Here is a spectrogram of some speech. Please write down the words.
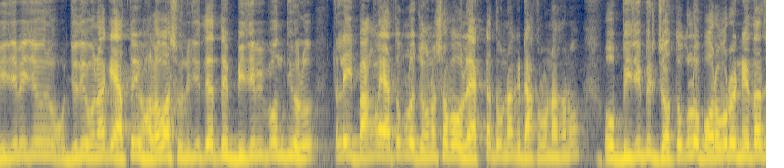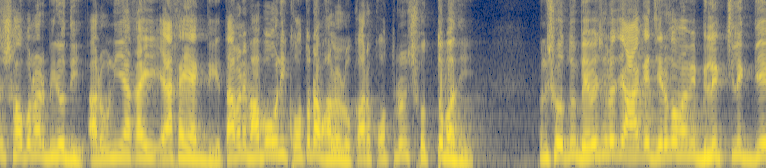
বিজেপি যদি ওনাকে এতই ভালোবাসে, উনি যদি এতই বিজেপি পন্থী হলো, তাহলে এই বাংলায় এতগুলো জনসভা হলো, একটা তো ওনাকে ডাকলো না কেন? ও বিজেপির যতগুলো বড় বড় নেতা আছে, সব ওনার বিরোধী, আর উনি একাই একাই একদিকে। তার মানে ভাবো, উনি কতটা ভালো লোক, আর কতটা সত্যবাদী। উনি সত্য ভেবেছিল যে আগে যেরকম আমি বিলিক চিলিক দিয়ে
